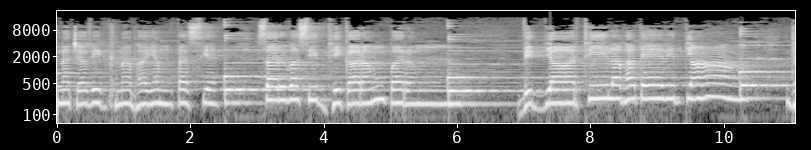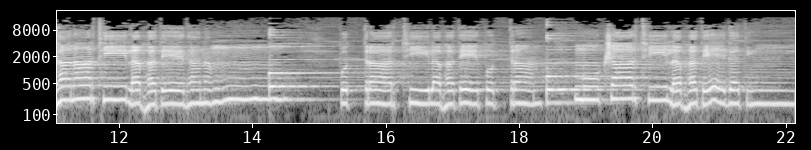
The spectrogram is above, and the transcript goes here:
न च विघ्नभयं तस्य सर्वसिद्धिकरं परम्। विद्यार्थी लभते विद्याम् धनार्थी लभते धनम् पुत्रार्थी लभते पुत्रान् मोक्षार्थी लभते गतिम्।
